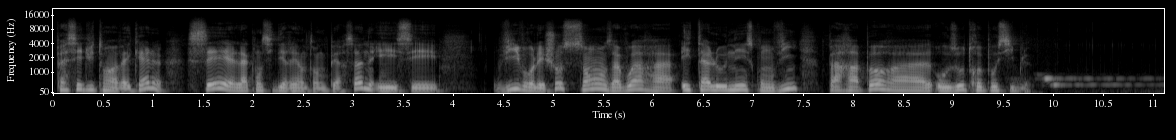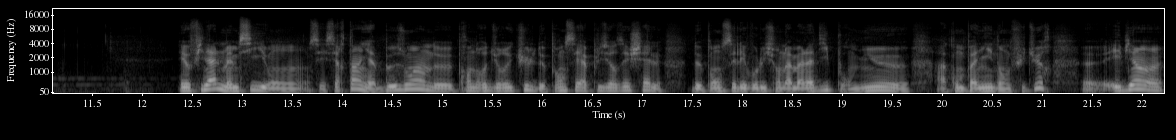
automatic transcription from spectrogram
passer du temps avec elle, c'est la considérer en tant que personne, et c'est vivre les choses sans avoir à étalonner ce qu'on vit par rapport aux autres possibles. Et au final, même si c'est certain, il y a besoin de prendre du recul, de penser à plusieurs échelles, de penser l'évolution de la maladie pour mieux accompagner dans le futur, euh, eh bien,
